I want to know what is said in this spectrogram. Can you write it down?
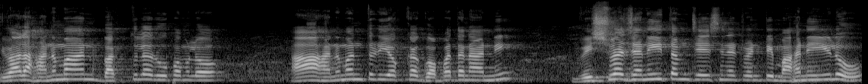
ఇవాళ హనుమాన్ భక్తుల రూపంలో ఆ హనుమంతుడి యొక్క గొప్పతనాన్ని విశ్వజనీతం చేసినటువంటి మహనీయులు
